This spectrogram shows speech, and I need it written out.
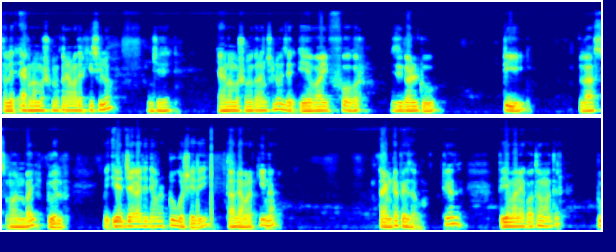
তাহলে এক নম্বর সমীকরণ আমাদের কী ছিল? যে এক নম্বর সমীকরণ ছিল যে a by four equal to t plus one by twelve এর জায়গায় যদি আমরা টু বসিয়ে দিই, তাহলে আমরা কি না? টাইমটা পেয়ে যাব, ঠিক আছে? তো এ মানে কত আমাদের? টু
